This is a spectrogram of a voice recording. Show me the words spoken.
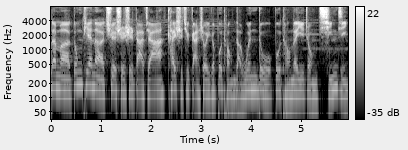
那么冬天呢，确实是大家开始去感受一个不同的温度、不同的一种情景。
